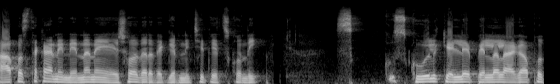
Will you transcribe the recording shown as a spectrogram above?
ఆ పుస్తకాన్ని నిన్ననే యశోదర దగ్గర నుంచి తెచ్చుకుంది. స్కూల్కి వెళ్ళే పిల్లలాగా పు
